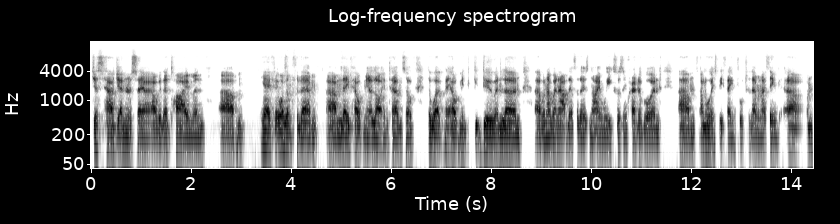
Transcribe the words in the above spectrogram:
just how generous they are with their time and um, yeah, if it wasn't for them, um, they've helped me a lot in terms of the work they helped me do and learn uh, when I went out there for those nine weeks was incredible. And um, I'll always be thankful to them. And I think um,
